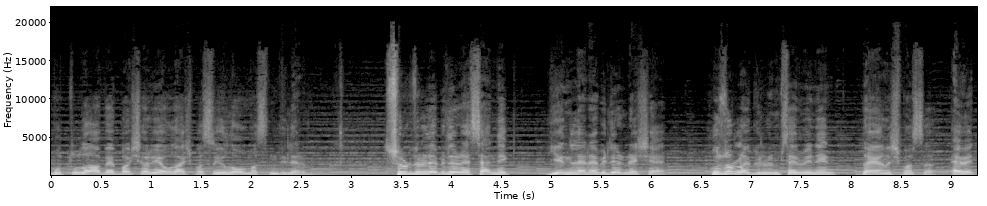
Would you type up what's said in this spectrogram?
mutluluğa ve başarıya ulaşması yılı olmasını dilerim. Sürdürülebilir esenlik, yenilenebilir neşe, huzurla gülümsemenin dayanışması. Evet,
